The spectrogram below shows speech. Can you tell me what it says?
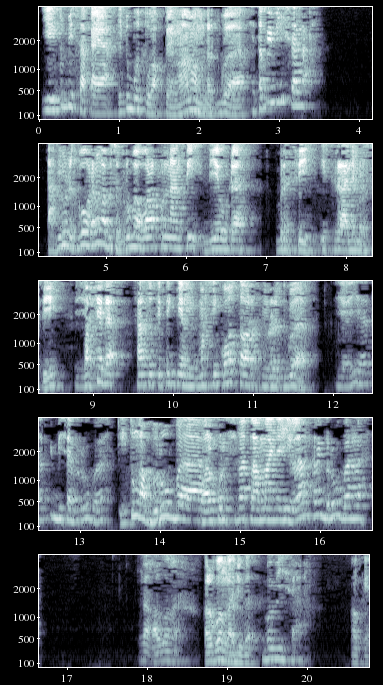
ya itu bisa kayak itu butuh waktu yang lama menurut gua. Ya, tapi bisa. Tapi menurut gua orang nggak bisa berubah walaupun nanti dia udah bersih, istilahnya bersih, Iya. pasti ada satu titik yang masih kotor menurut gua. Iya iya, tapi bisa berubah. Itu nggak berubah. Walaupun sifat lamanya hilang, tapi berubah lah. Enggak, kalau gua enggak. Kalau gua nggak juga. Gue bisa. Oke.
